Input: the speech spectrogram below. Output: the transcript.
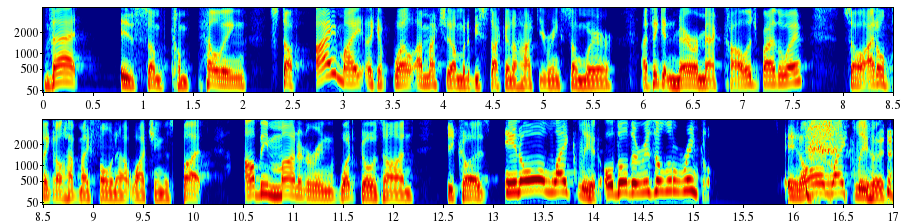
That is some compelling stuff. I might like if well, I'm actually I'm going to be stuck in a hockey rink somewhere. I think at Merrimack College, by the way. So I don't think I'll have my phone out watching this, but I'll be monitoring what goes on because in all likelihood, although there is a little wrinkle, in all likelihood,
